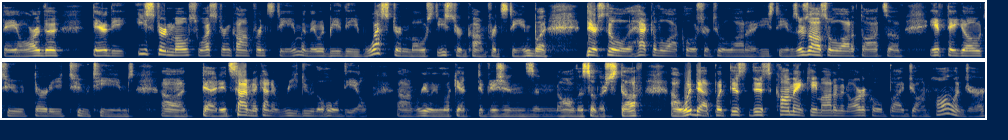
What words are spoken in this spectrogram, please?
they are the they're the easternmost Western Conference team, and they would be the westernmost Eastern Conference team, but they're still a heck of a lot closer to a lot of East teams. There's also a lot of thoughts of if they go to 32 teams, uh, that it's time to kind of redo the whole deal, uh, really look at divisions and all this other stuff uh, with that. But this this comment came out of an article by John Hollinger,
